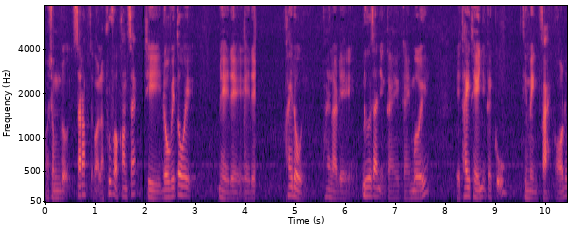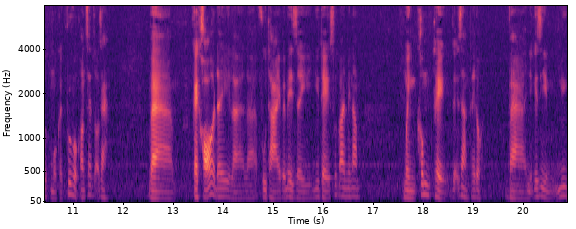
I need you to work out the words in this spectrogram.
Ở trong đội startup sẽ gọi là proof of concept. Thì đối với tôi để để để, để thay đổi hay là để đưa ra những cái cái mới để thay thế những cái cũ thì mình phải có được một cái proof of concept rõ ràng. Và cái khó ở đây là là phù thái với bề dày như thế suốt 30 năm mình không thể dễ dàng thay đổi. Và những cái gì như,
